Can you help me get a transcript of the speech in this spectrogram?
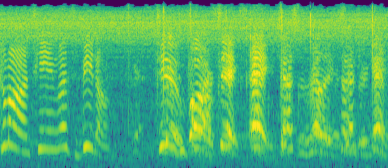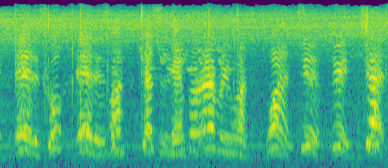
Come on, team, let's beat them. Two, four, six, eight. Chess is really a century game. It is cool. It is fun. Chess is a game for everyone. One, two, three, chess.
